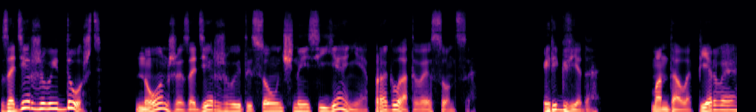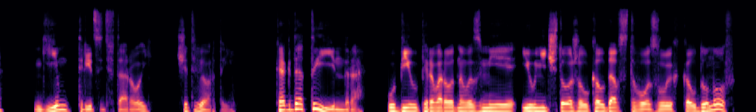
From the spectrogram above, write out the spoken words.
задерживает дождь, но он же задерживает и солнечное сияние, проглатывая солнце. Ригведа. Мандала 1, гимн 32, 4. Когда ты, Индра, убил первородного змея и уничтожил колдовство злых колдунов,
